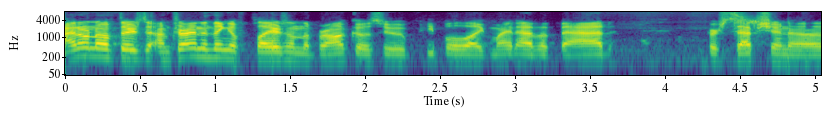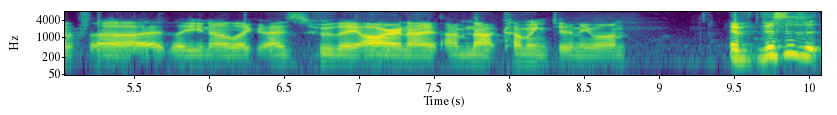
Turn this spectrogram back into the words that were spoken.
I don't know if there's. I'm trying to think of players on the Broncos who people like might have a bad perception of. Uh, you know, like as who they are, and I, I'm not coming to anyone. if this is a,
